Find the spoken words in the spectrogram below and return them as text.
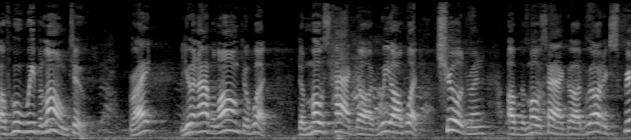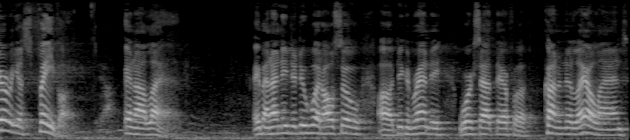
of who we belong to. Right? You and I belong to what? The most high God. We are what? Children of the Most High God. We ought to experience favor in our lives. Amen. I need to do what? Also, uh, Deacon Randy works out there for Continental Airlines,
